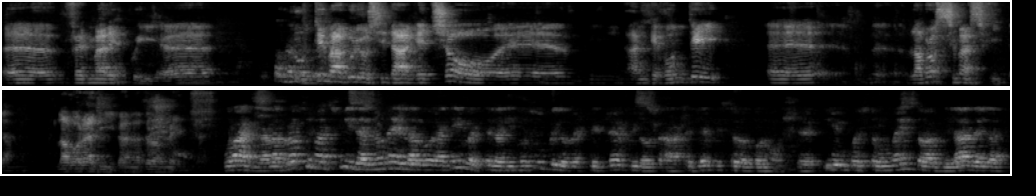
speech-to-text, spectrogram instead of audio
eh, fermare qui. Eh, l'ultima curiosità che ho eh, anche con te, eh, la prossima sfida lavorativa naturalmente. Guarda, la prossima sfida non è lavorativa e te la dico subito perché Jeffy lo sa Jeffy se lo conosce. Io in questo momento, al di là del,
